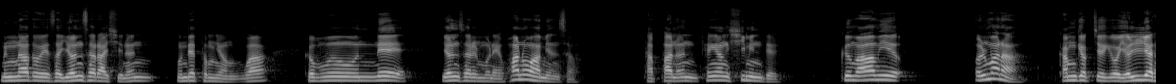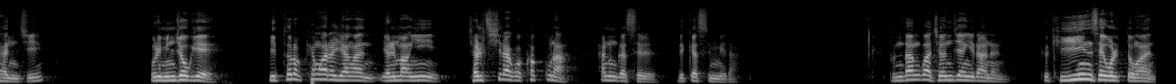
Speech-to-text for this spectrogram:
능라도에서 연설하시는 문 대통령과 그분의 연설문에 환호하면서 답하는 평양 시민들 그 마음이 얼마나 감격적이고 열렬한지 우리 민족의 이토록 평화를 향한 열망이 절실하고 컸구나 하는 것을 느꼈습니다. 분단과 전쟁이라는 그 긴 세월 동안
